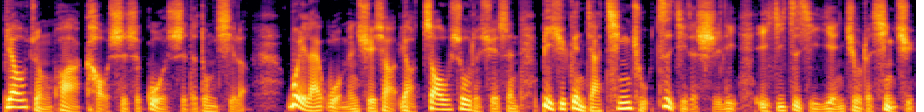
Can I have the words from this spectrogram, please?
标准化考试是过时的东西了。未来我们学校要招收的学生，必须更加清楚自己的实力以及自己研究的兴趣，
